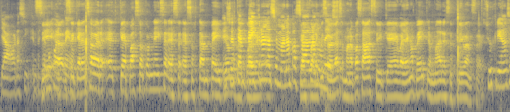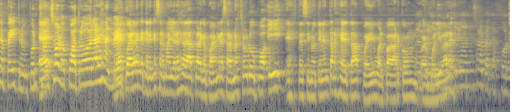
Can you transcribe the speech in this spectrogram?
Ya, ahora sí, Sí, empecemos con el peo. si quieren saber eh, qué pasó con Neisser, eso, eso está en Patreon. Eso está en Recuerden, Patreon, la semana pasada fue el de episodio de la semana pasada, así que vayan a Patreon, madre, suscríbanse. Suscríbanse a Patreon por Eh, tan solo 4 dólares al mes. Recuerden que tienen que ser mayores de edad para que puedan ingresar a nuestro grupo y este si no tienen tarjeta pueden igual pagar con en bolívares. No tienen acceso a la plataforma.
